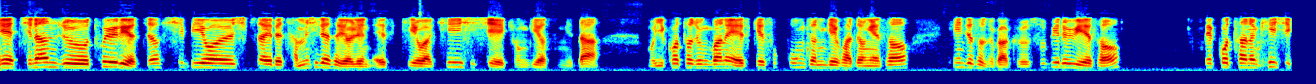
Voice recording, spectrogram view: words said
예, 지난주 토요일이었죠. 12월 14일에 잠실에서 열린 SK와 KCC의 경기였습니다. 뭐 2쿼터 중반에 SK 속공 전개 과정에서 케인즈 선수가 그 수비를 위해서 백코트하는 KC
